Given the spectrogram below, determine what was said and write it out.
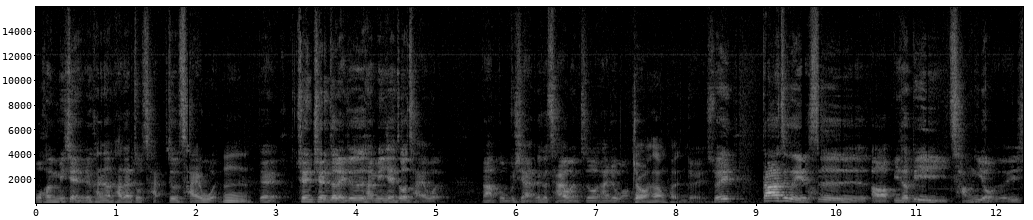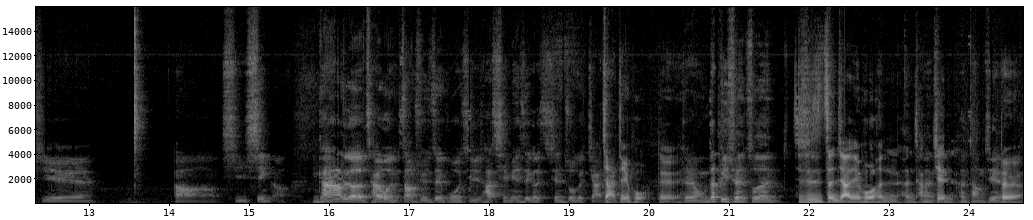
我很明显就看到他在做踩，就是踩稳，嗯，对，圈圈这里就是很明显做踩稳，那果不其然，这个踩稳之后它就往就往上喷，对，所以大家这个也是呃比特币常有的一些。啊，习性啊，你看它这个踩稳上去这波，其实它前面是一个先做个假假跌破，对。对，我们在币圈说的，其实真假跌破很很常见的，很常见，对啊，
